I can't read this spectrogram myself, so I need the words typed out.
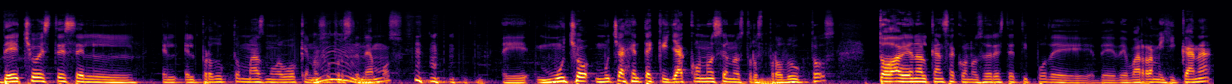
de hecho, este es el, el, producto más nuevo que nosotros mm. tenemos. Eh, mucho, mucha gente que ya conoce nuestros mm. productos todavía no alcanza a conocer este tipo de, barra mexicana.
